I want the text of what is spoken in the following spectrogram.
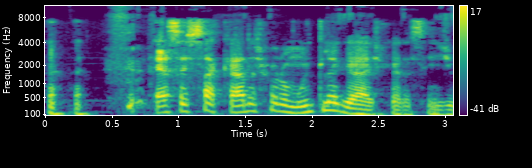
Essas sacadas foram muito legais, cara, assim, de,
